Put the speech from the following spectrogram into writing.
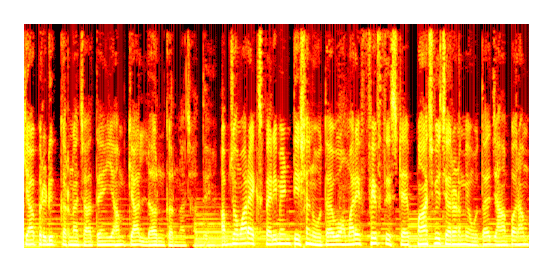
क्या प्रिडिक्ट करना चाहते हैं या हम क्या लर्न करना चाहते हैं। अब जो हमारा एक्सपेरिमेंटेशन होता है, वो हमारे फिफ्थ स्टेप पाँचवें चरण में होता है, जहाँ पर हम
